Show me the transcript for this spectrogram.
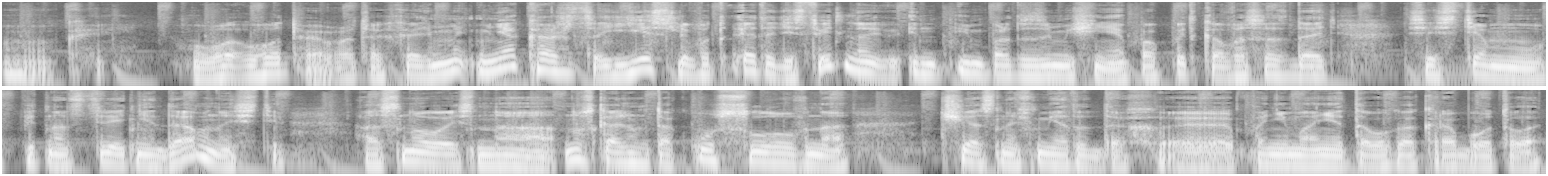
Окей. Okay так сказать. Мне кажется, если вот это действительно импортозамещение, попытка воссоздать систему 15-летней давности, основываясь на, ну, скажем так, условно честных методах э, понимания того, как работала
